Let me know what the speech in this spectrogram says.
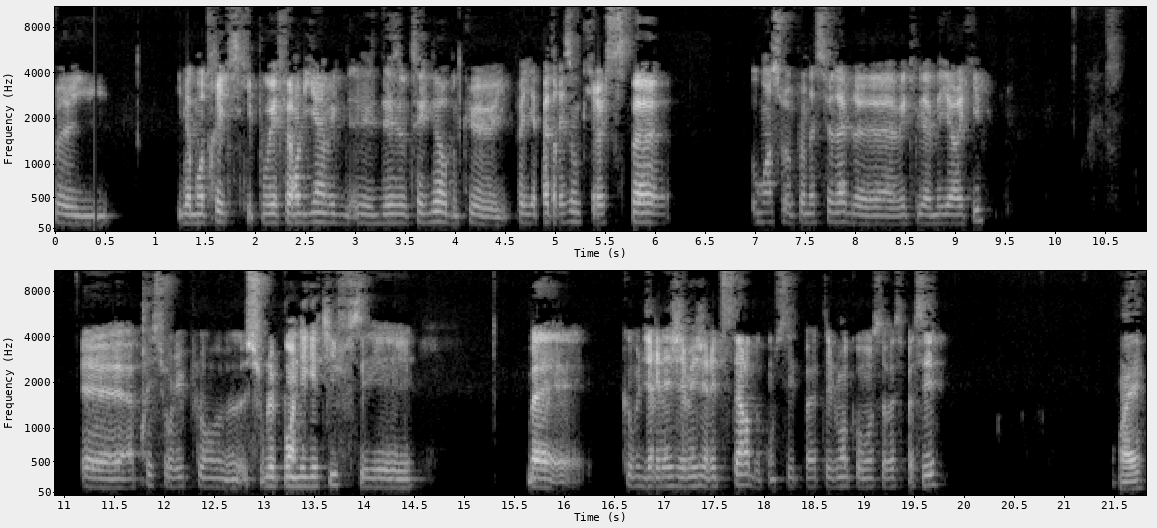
Il, a montré ce qu'il pouvait faire en lien avec des, des outsiders, donc euh, il n'y a pas de raison qu'il réussisse pas au moins sur le plan national, euh, avec la meilleure équipe. Après, sur les plans, sur le point négatif, c'est, bah, comment dire, il a jamais géré de star, donc on ne sait pas tellement comment ça va se passer. Ouais.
